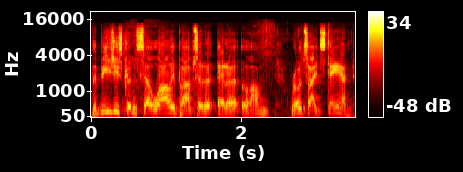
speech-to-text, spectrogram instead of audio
The Bee Gees couldn't sell lollipops at a, at a um, roadside stand.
